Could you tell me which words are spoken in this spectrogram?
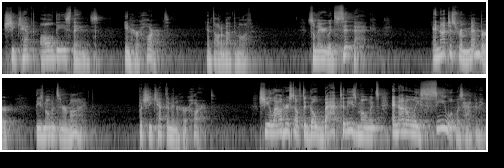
She kept all these things in her heart and thought about them often. So Mary would sit back and not just remember these moments in her mind, but she kept them in her heart. She allowed herself to go back to these moments and not only see what was happening,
